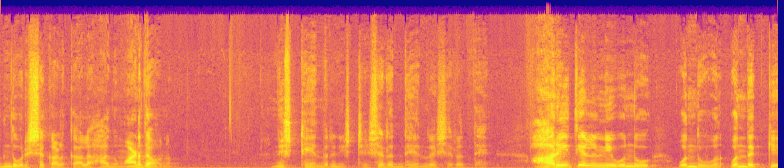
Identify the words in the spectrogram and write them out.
ಒಂದು ವರ್ಷ ಕಾಲ ಕಾಲ ಹಾಗೆ ಮಾಡ್ದ ಅವನು ನಿಷ್ಠೆ ಅಂದರೆ ನಿಷ್ಠೆ, ಶ್ರದ್ಧೆ ಅಂದರೆ ಶ್ರದ್ಧೆ. ಆ ರೀತಿಯಲ್ಲಿ ನೀವು ಒಂದು ಒಂದು, ಒಂದಕ್ಕೆ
